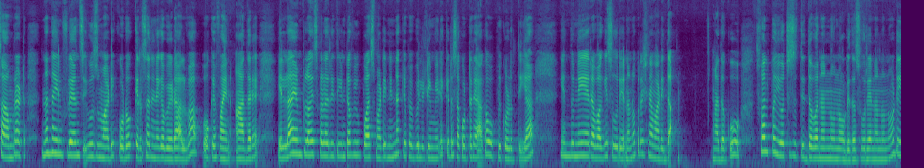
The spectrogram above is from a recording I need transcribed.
ಸಾಮ್ರಾಟ್, ನನ್ನ ಇನ್ಫ್ಲೂಯೆನ್ಸ್ ಯೂಸ್ ಮಾಡಿ ಕೊಡೋ ಕೆಲಸ ನಿನಗೆ ಬೇಡ ಅಲ್ವಾ? ಓಕೆ ಫೈನ್ ಆದರೆ ಎಲ್ಲ ಎಂಪ್ಲಾಯೀಸ್ಗಳ ರೀತಿ ಇಂಟರ್ವ್ಯೂ ಪಾಸ್ ಮಾಡಿ ನಿನ್ನ ಕೆಪಬಿಲಿಟಿ ಮೇಲೆ ಕೆಲಸ ಕೊಟ್ಟರೆ ಆಗ ಒಪ್ಪಿಕೊಳ್ಳುತ್ತೀಯಾ? ಎಂದು ನೇರವಾಗಿ ಸೂರ್ಯನನ್ನು ಪ್ರಶ್ನೆ ಮಾಡಿದ್ದ. ಅದಕ್ಕೂ ಸ್ವಲ್ಪ ಯೋಚಿಸುತ್ತಿದ್ದವನನ್ನು ನೋಡಿದ ಸೂರ್ಯನನ್ನು ನೋಡಿ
